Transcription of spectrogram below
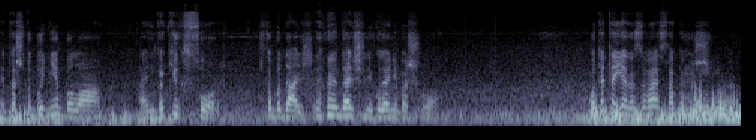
Это чтобы не было а, никаких ссор, чтобы дальше, дальше никуда не пошло. Вот это я называю слабый мужчина.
